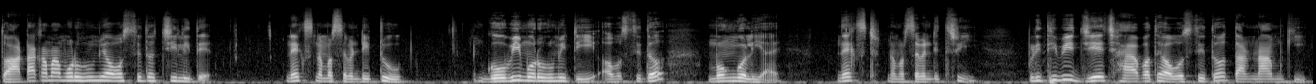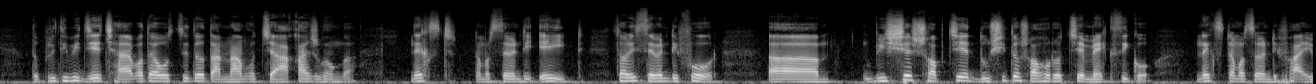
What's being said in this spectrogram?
তো আটাকামা মরুভূমি অবস্থিত চিলিতে। Next number seventy two Gobi মরুভূমিটি অবস্থিত মঙ্গোলিয়ায়। নেক্সট নাম্বার সেভেন্টি থ্রি পৃথিবী যে ছায়াপথে অবস্থিত তার নাম কি? তো পৃথিবী যে ছায়াপথে অবস্থিত, তার নাম হচ্ছে আকাশগঙ্গা। Next number seventy eight sorry seventy four বিশ্বের সবচেয়ে দূষিত শহর হচ্ছে Mexico. Next number seventy five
